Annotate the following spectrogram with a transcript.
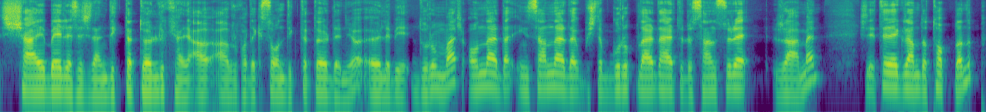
şaibeyle seçilen diktatörlük hani Avrupa'daki son diktatör deniyor. Öyle bir durum var. Onlar da insanlar da işte bu gruplarda her türlü sansüre rağmen işte Telegram'da toplanıp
